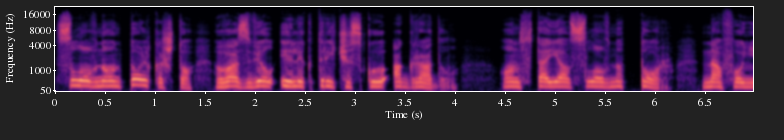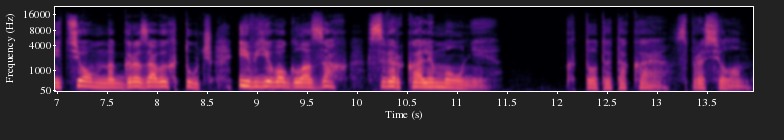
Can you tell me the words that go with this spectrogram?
словно он только что возвел электрическую ограду. Он стоял словно Тор на фоне темных грозовых туч, и в его глазах сверкали молнии. «Кто ты такая?» — спросил он.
